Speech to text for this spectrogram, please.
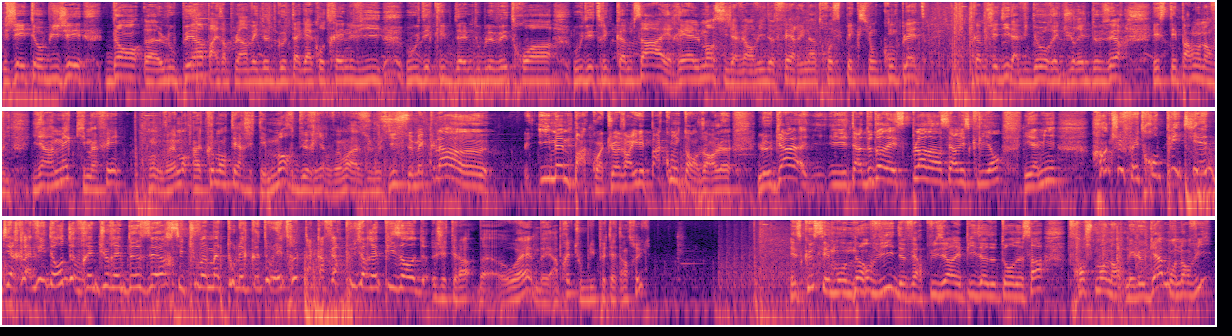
j'ai été obligé d'en euh, louper un, par exemple un V2 de Gotaga contre Envy, ou des clips de MW3, ou des trucs comme ça, et réellement, si j'avais envie de faire une introspection complète, comme j'ai dit, la vidéo aurait duré deux heures, et c'était pas mon envie. Il y a un mec qui m'a fait vraiment un commentaire, j'étais mort de rire, vraiment, je me suis dit, ce mec-là... Euh, il m'aime pas quoi, tu vois, genre il est pas content, genre le, le gars, il était à deux doigts d'aller se plaindre un service client, il a mis « Oh tu fais trop pitié de dire que la vidéo devrait durer deux heures, si tu veux mettre tous les, tous les trucs, t'as qu'à faire plusieurs épisodes !» J'étais là, bah ouais, mais après tu oublies peut-être un truc. Est-ce que c'est mon envie de faire plusieurs épisodes autour de ça? Franchement non, mais le gars, mon envie...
